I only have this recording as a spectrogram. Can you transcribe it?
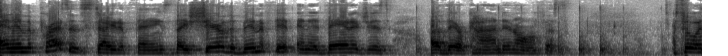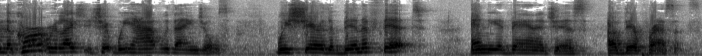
And in the present state of things, they share the benefit and advantages of their kind and office. So, in the current relationship we have with angels, we share the benefit and the advantages of their presence.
